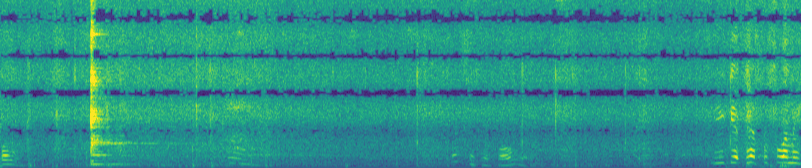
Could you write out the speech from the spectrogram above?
Forward. That's a good bowl. You get pepper for me?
